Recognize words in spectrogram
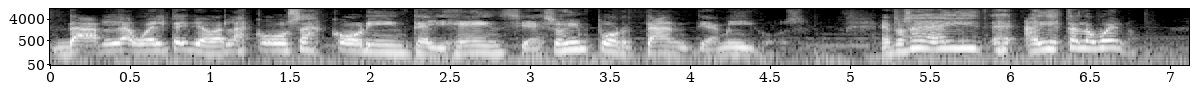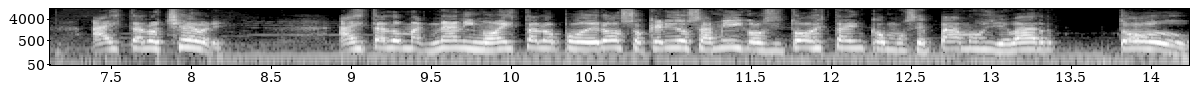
darle la vuelta y llevar las cosas con inteligencia. Eso es importante, amigos. Entonces ahí, eh, ahí está lo bueno. Ahí está lo chévere. Ahí está lo magnánimo. Ahí está lo poderoso, queridos amigos. Y todo está en cómo sepamos llevar todo.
